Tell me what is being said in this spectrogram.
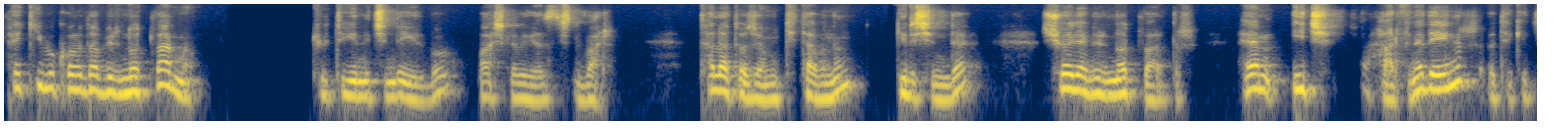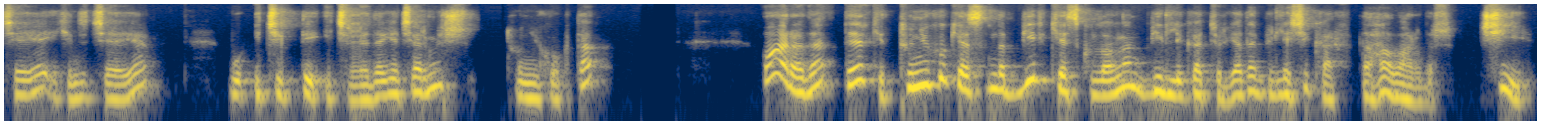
Peki bu konuda bir not var mı? Kültik'in için değil bu. Başka bir yazı için var. Talat Hocam'ın kitabının girişinde şöyle bir not vardır. Hem iç harfine değinir, öteki Ç'ye, ikinci Ç'ye. Bu içikli içine de geçermiş Tunikuk'ta. O arada der ki Tunikuk yazısında bir kez kullanılan bir ligatür ya da birleşik harf daha vardır. Çi.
